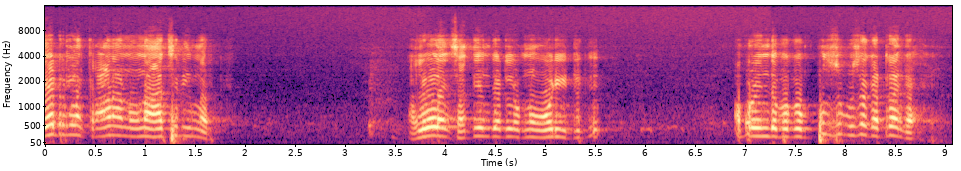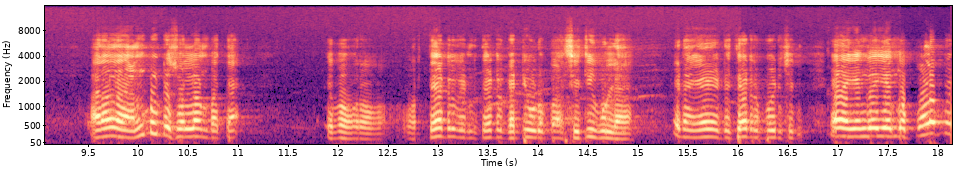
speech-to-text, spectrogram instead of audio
தேட்டர்லாம் காணணும்னு ஆச்சரியமாக இருக்குது நல்லவேளை சத்தியம் தேட்டரில் இன்னும் ஓடிக்கிட்டு இருக்கு அப்புறம் இந்த பக்கம் புதுசு புதுசாக கட்டுறாங்க. அதனால் அன்புகிட்ட சொல்லலான்னு பார்த்தேன். இப்போ ஒரு ஒரு தேட்டர் ரெண்டு தேட்டர் கட்டி கொடுப்பா சிட்டிக்குள்ளே. ஏன்னா ஏழு எட்டு தேட்டர் போயிடுச்சு. ஏன்னா எங்கள் எங்கள் பொழப்பு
